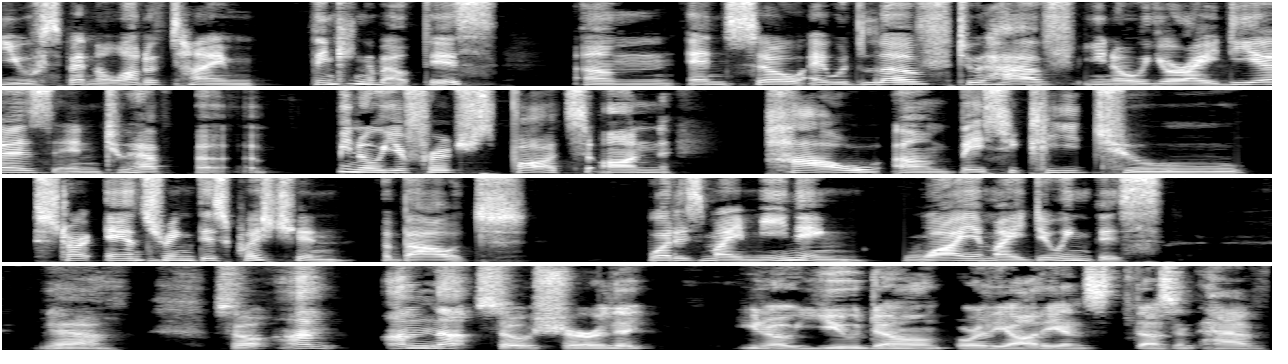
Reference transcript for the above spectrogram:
you spend a lot of time thinking about this. Um, and so I would love to have, you know, your ideas and to have, uh, you know, your first thoughts on how, um, basically to start answering this question about what is my meaning? Why am I doing this? Yeah. So I'm I'm not so sure that you know you don't or the audience doesn't have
